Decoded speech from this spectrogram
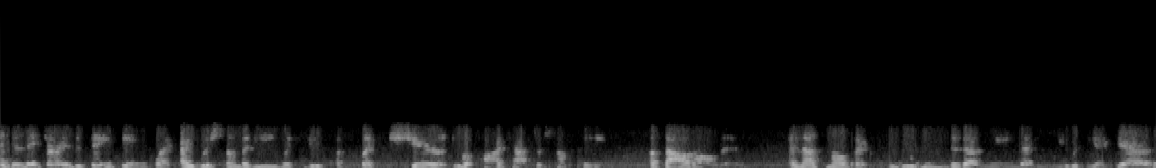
and then they started to say things like, "I wish somebody would do like share, do a podcast or something about all this." And that's when I was like, hmm, "Does that mean that you would be a guest?"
